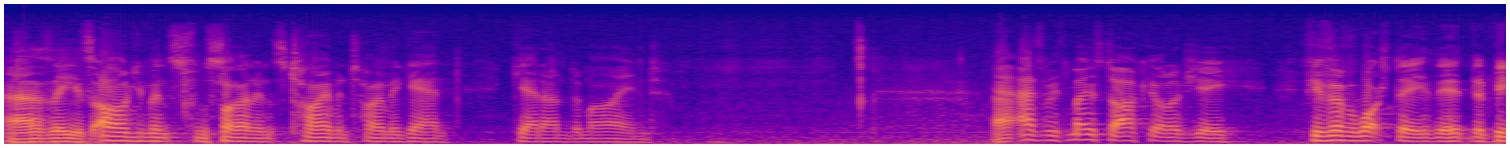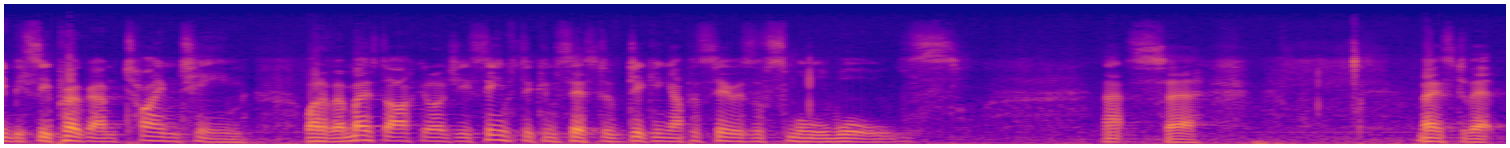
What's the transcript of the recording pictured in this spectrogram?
Uh, these arguments from silence, time and time again, get undermined. Uh, as with most archaeology, if you've ever watched the, the, the, BBC programme Time Team, whatever, most archaeology seems to consist of digging up a series of small walls. That's uh, most of it.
